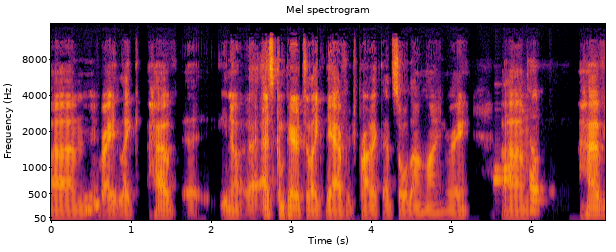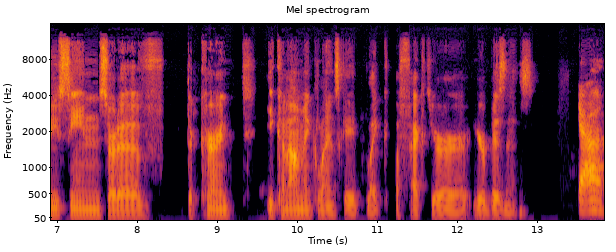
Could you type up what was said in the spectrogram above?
um, mm-hmm. right? Like how uh, you know as compared to like the average product that's sold online, right? Um, totally. Have you seen sort of the current economic landscape like affect your your business? Yeah,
